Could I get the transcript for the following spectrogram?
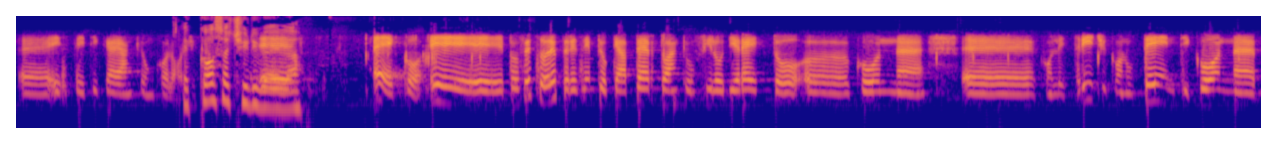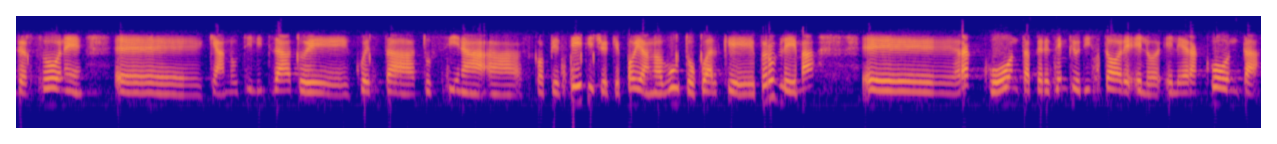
eh, estetica e anche oncologica. E cosa ci rivela? Eh, ecco, e il professore per esempio che ha aperto anche un filo diretto eh, con, eh, con, lettrici, con utenti, con persone eh, che hanno utilizzato questa tossina a scopi estetici e che poi hanno avuto qualche problema, eh, racconta per esempio di storie e, lo, e le racconta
